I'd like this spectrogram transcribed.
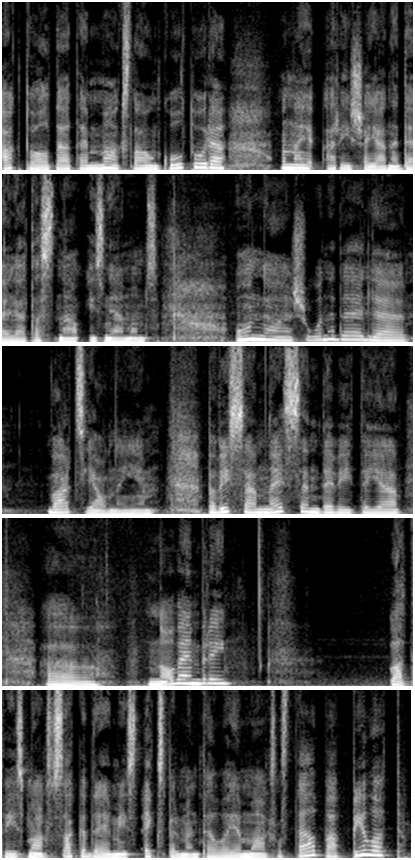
aktualitātēm mākslā un kultūrā, un arī šajā nedēļā tas nav izņēmums. Un šonadēļ vārds jaunajiem. Pavisam nesen, 9. Uh, novembrī, Latvijas Mākslas akadēmijas eksperimentālajā mākslas telpā pilota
